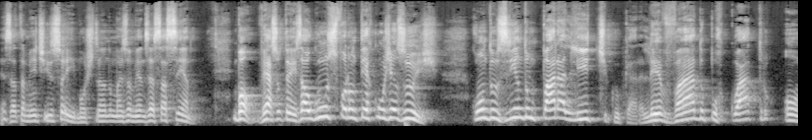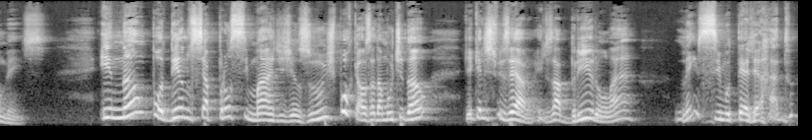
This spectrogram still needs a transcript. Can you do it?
exatamente isso aí, mostrando mais ou menos essa cena. Bom, verso 3: Alguns foram ter com Jesus, conduzindo um paralítico, cara, levado por quatro homens. E não podendo se aproximar de Jesus por causa da multidão, o que, que eles fizeram? Eles abriram lá, lá em cima o telhado.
